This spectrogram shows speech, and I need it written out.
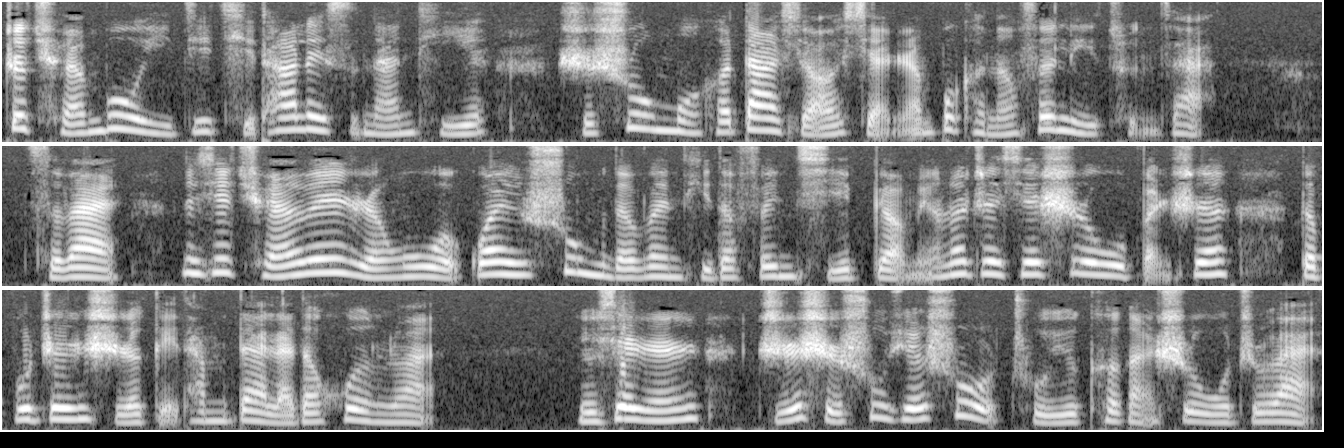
这全部以及其他类似难题，使数目和大小显然不可能分离存在。此外，那些权威人物关于数目的问题的分歧，表明了这些事物本身的不真实给他们带来的混乱。有些人只使数学数处于可感事物之外，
